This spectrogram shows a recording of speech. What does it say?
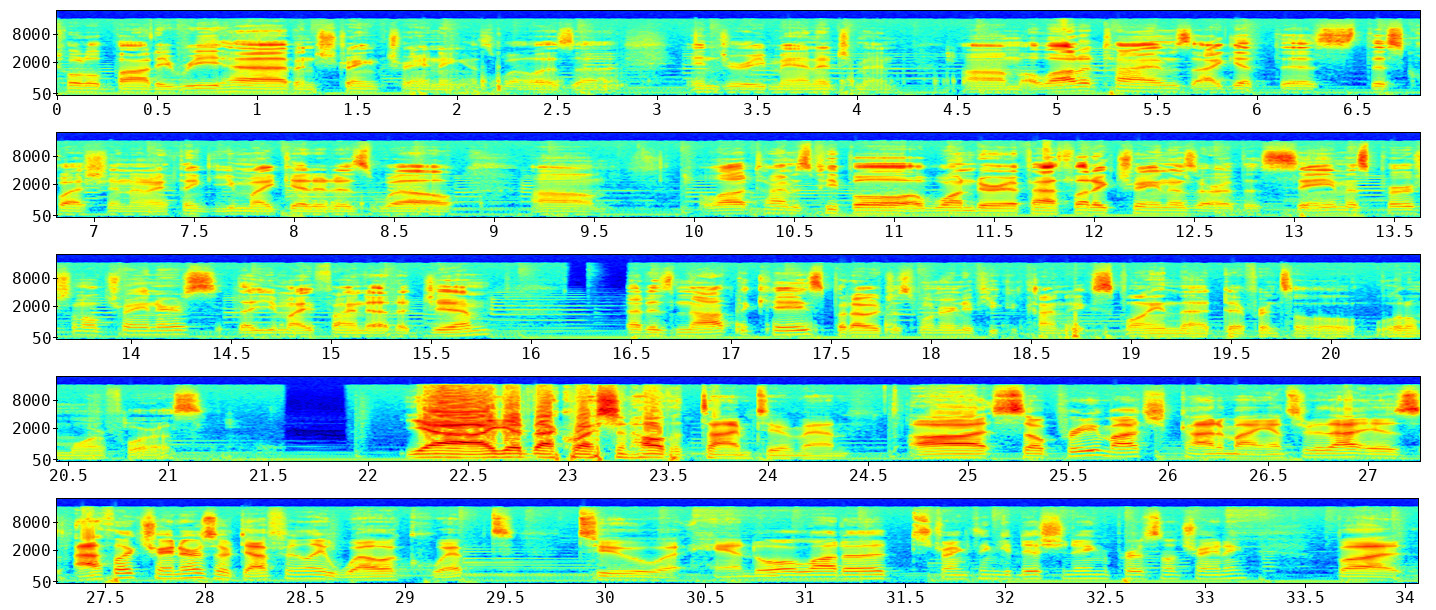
total body rehab and strength training as well as uh, injury management. Um, a lot of times I get this this question, and I think you might get it as well. Um, a lot of times people wonder if athletic trainers are the same as personal trainers that you might find at a gym. That is not the case, but I was just wondering if you could kind of explain that difference a little, little more for us. Yeah, I get that question all the time too, man. Uh, so pretty much, kind of my answer to that is athletic trainers are definitely well equipped to handle a lot of strength and conditioning, personal training, but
